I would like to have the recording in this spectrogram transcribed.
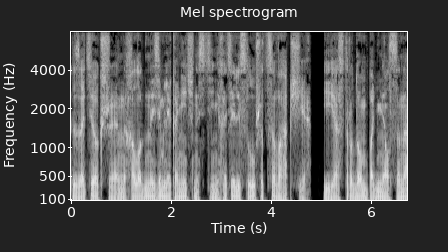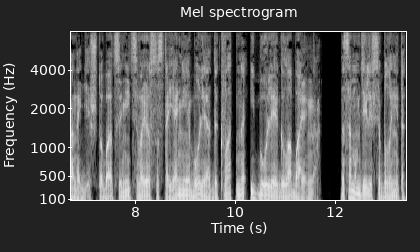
Затекшие на холодной земле конечности не хотели слушаться вообще, и я с трудом поднялся на ноги, чтобы оценить свое состояние более адекватно и более глобально. На самом деле все было не так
